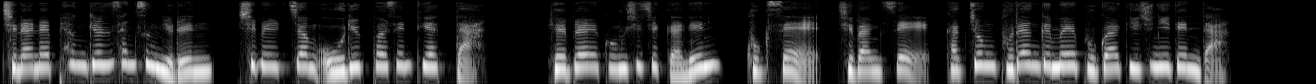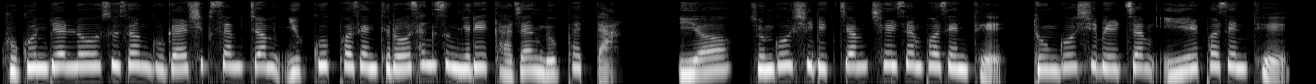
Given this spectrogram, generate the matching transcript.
지난해 평균 상승률은 11.56%였다. 개별 공시지가는 국세, 지방세, 각종 부담금의 부과 기준이 된다. 구군별로 수성구가 13.69%로 상승률이 가장 높았다. 이어 중구 12.73%, 동구 11.21%,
